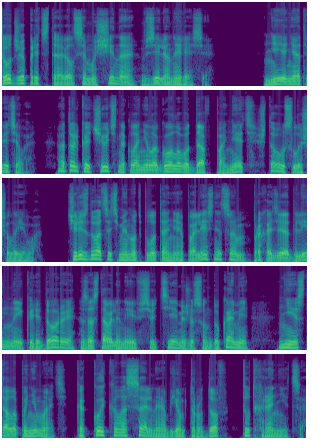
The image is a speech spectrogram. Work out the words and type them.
Тут же представился мужчина в зеленой рясе. Ния не ответила, а только чуть наклонила голову, дав понять, что услышала его. Через 20 минут плутания по лестницам, проходя длинные коридоры, заставленные все теми же сундуками, Ния стала понимать, какой колоссальный объем трудов тут хранится.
